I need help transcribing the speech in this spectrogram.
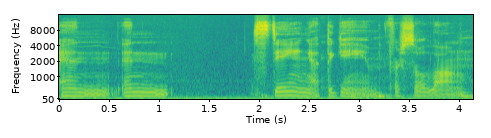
and and staying at the game for so long.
